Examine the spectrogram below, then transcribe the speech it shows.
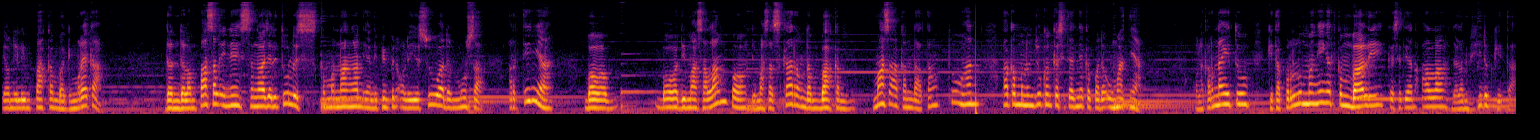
yang dilimpahkan bagi mereka. Dan dalam pasal ini sengaja ditulis kemenangan yang dipimpin oleh Yesua dan Musa. Artinya bahwa bahwa di masa lampau, di masa sekarang dan bahkan masa akan datang Tuhan akan menunjukkan kesetiaannya kepada umatnya. Oleh karena itu, kita perlu mengingat kembali kesetiaan Allah dalam hidup kita.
